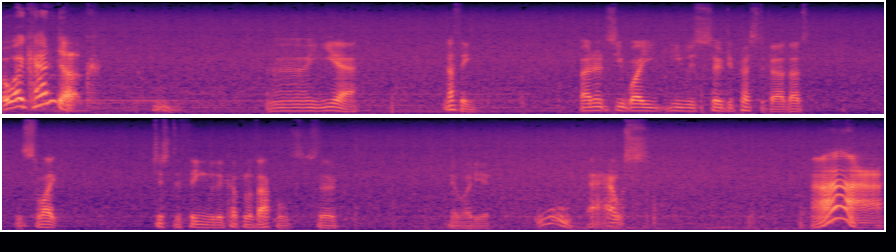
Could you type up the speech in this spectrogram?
Oh, I can duck! Hmm. Uh, yeah. Nothing. I don't see why he was so depressed about that. It's like just a thing with a couple of apples, so no idea. Ooh, a house. Ah,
